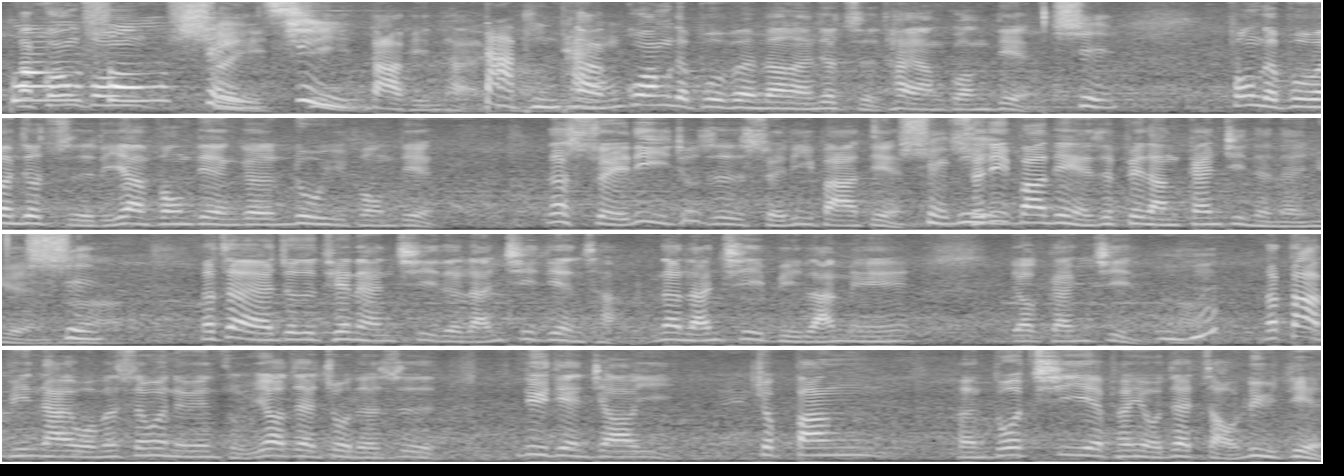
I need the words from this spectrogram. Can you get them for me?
光风水气大平台。大平台。那光的部分当然就指太阳光电。是。风的部分就指离岸风电跟陆域风电。那水利就是水利发电。水利。水力发电也是非常干净的能源。是。那再来就是天然气的燃气电厂。那燃气比燃煤。要干净。嗯哼。那大平台，我们深威能源主要在做的是绿电交易，就帮很多企业朋友在找绿电。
